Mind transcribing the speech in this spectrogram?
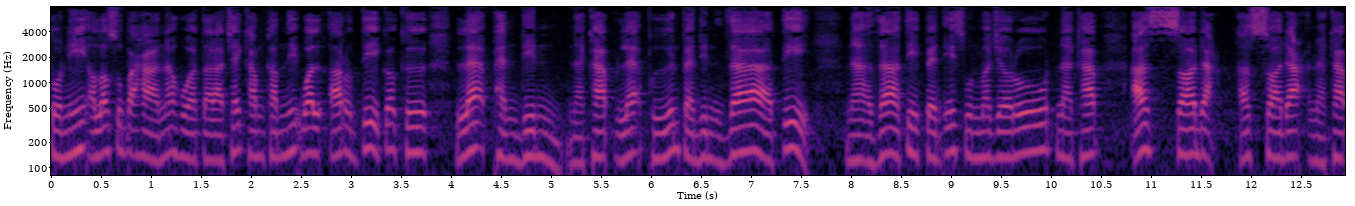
ตัวนี้อัลลอฮฺสุบฮานะฮัวตะลาใช้คำคำนี้วัลอารตีก็คือ และแผ่นดินนะครับและพื้นแผ่นดินذات นะ ذات เป็น اسم المجرور นะครับ الصدع الصدع นะครับ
